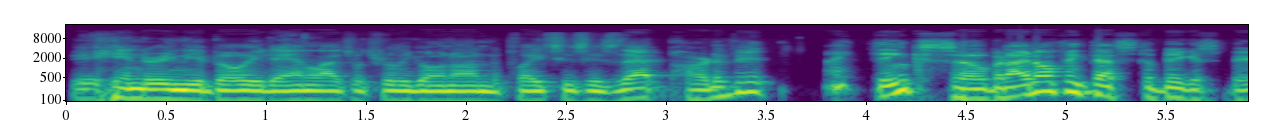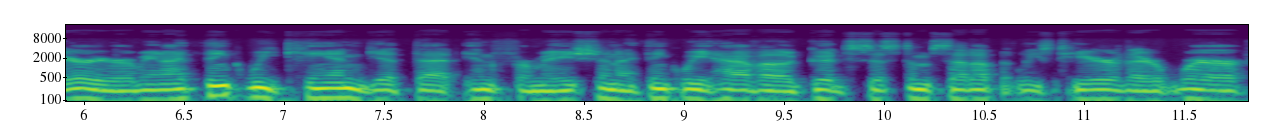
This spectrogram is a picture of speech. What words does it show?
hindering the ability to analyze what's really going on in the places. Is that part of it? I think so, but I don't think that's the biggest barrier. I mean, I think we can get that information. I think we have a good system set up, at least here, there where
